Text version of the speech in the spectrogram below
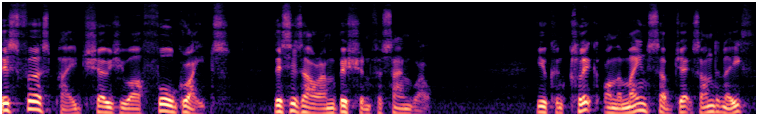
This first page shows you our four greats. This is our ambition for Sandwell. You can click on the main subjects underneath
